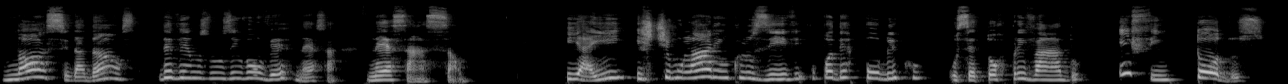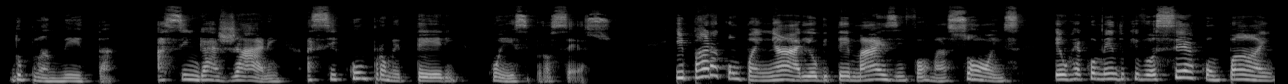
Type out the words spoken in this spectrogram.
nós cidadãos, devemos nos envolver nessa, nessa ação. E aí estimular inclusive o poder público, o setor privado, enfim, todos do planeta a se engajarem, a se comprometerem com esse processo. E para acompanhar e obter mais informações, eu recomendo que você acompanhe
